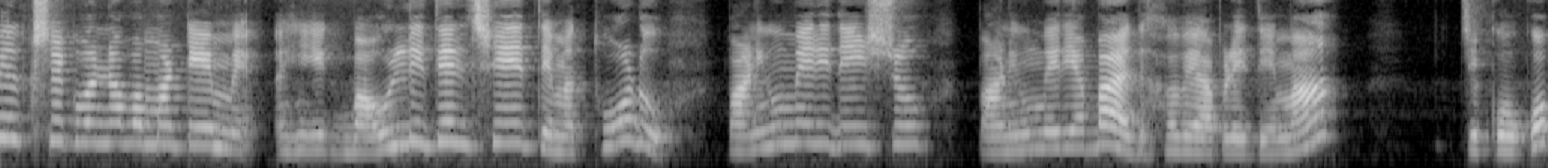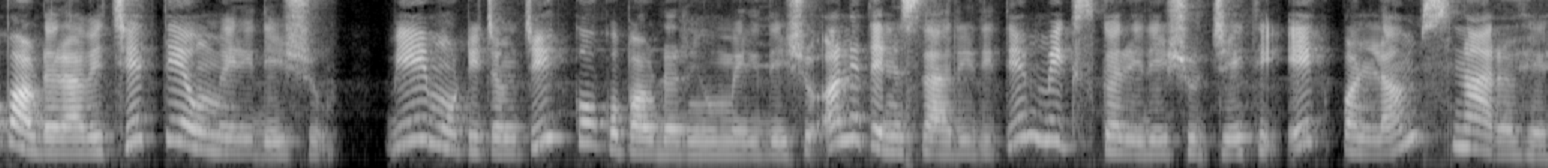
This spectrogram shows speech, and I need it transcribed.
મિલ્કશેક બનાવવા માટે મેં અહીં એક બાઉલ લીધેલ છે. તેમાં થોડું પાણી ઉમેરી દઈશું. પાણી ઉમેર્યા બાદ હવે આપણે તેમાં જે કોકો પાવડર આવે છે તે ઉમેરી દઈશું. બે મોટી ચમચી કોકો પાવડરની ઉમેરી દઈશું અને તેને સારી રીતે મિક્સ કરી દઈશું જેથી એક પણ લમ્સ ના રહે.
